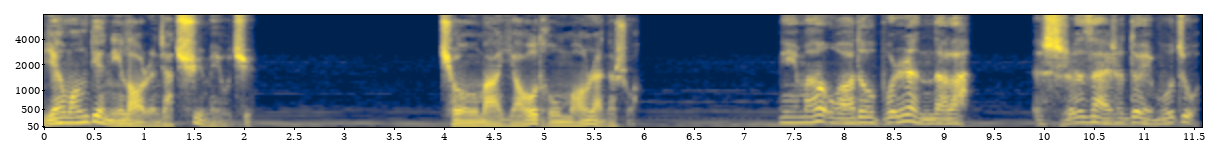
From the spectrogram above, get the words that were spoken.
阎王殿，你老人家去没有去？邱妈摇头茫然地说：“你们我都不认得了，实在是对不住，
